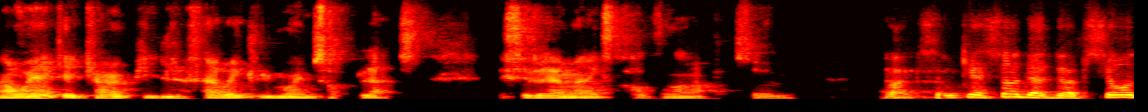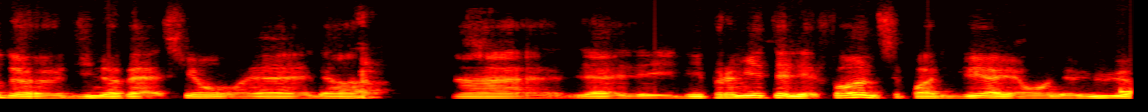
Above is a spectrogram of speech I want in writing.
envoyer à quelqu'un, puis le fabrique lui-même sur place. Et c'est vraiment extraordinaire pour ça. C'est une question d'adoption d'innovation. Hein. Dans, les, premiers téléphones, c'est pas arrivé, on a eu euh,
